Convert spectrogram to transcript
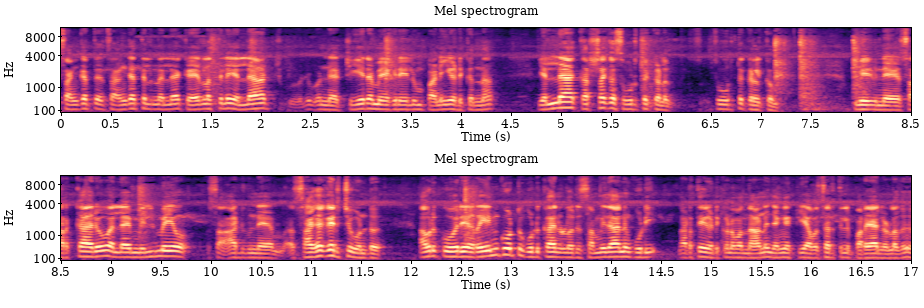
സംഘത്തെ സംഘത്തിൽ നിന്നല്ല കേരളത്തിലെ എല്ലാ പിന്നെ ക്ഷീരമേഖലയിലും പണിയെടുക്കുന്ന എല്ലാ കർഷക സുഹൃത്തുക്കളും സുഹൃത്തുക്കൾക്കും പിന്നെ സർക്കാരോ അല്ലെ മിൽമയോ പിന്നെ സഹകരിച്ചുകൊണ്ട് അവർക്ക് ഒരു റെയിൻകോട്ട് കൊടുക്കാനുള്ള ഒരു സംവിധാനം കൂടി നടത്തിയെടുക്കണമെന്നാണ് ഞങ്ങൾക്ക് ഈ അവസരത്തിൽ പറയാനുള്ളത്.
